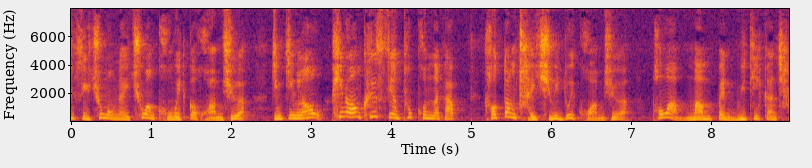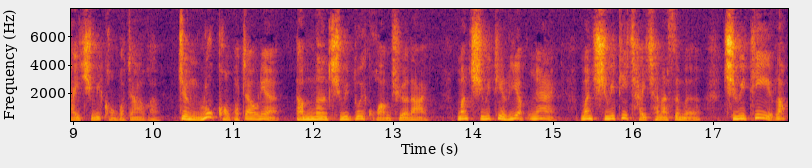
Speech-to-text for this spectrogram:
24 ชั่วโมงในช่วงโควิดก็ความเชื่อ จริงๆ แล้วพี่น้องคริสเตียนทุกคนนะครับ เขาต้องใช้ชีวิตด้วยความเชื่อ เพราะว่ามันเป็นวิธีการใช้ชีวิตของพระเจ้าครับ จึงลูกของพระเจ้าเนี่ยดำเนินชีวิตด้วยความเชื่อได้ มันชีวิตที่เรียบง่าย มันชีวิตที่ใชัยชนะเสมอ ชีวิตที่รับ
